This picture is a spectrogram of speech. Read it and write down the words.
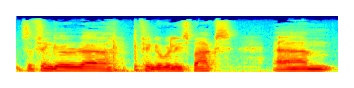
It's a finger uh, finger release box. Um,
